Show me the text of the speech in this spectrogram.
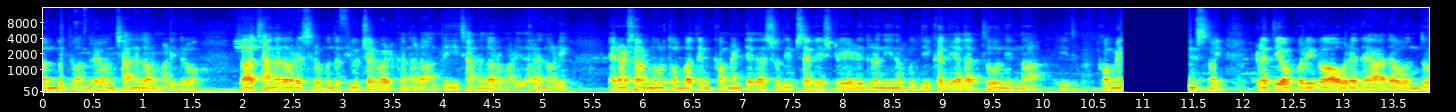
ಬಂದಿತ್ತು ಅಂದ್ರೆ ಒಂದು ಚಾನೆಲ್ ಅವ್ರು ಮಾಡಿದ್ರು. ಸೊ ಆ ಚಾನೆಲ್ ಅವ್ರ ಹೆಸರು ಬಂದು ಫ್ಯೂಚರ್ ವರ್ಲ್ಡ್ ಕನ್ನಡ ಅಂತ ಈ ಚಾನೆಲ್ ಅವ್ರು ಮಾಡಿದ್ದಾರೆ. ನೋಡಿ, ಎರಡು ಸಾವಿರದ ನೂರ ತೊಂಬತ್ತೆಂಟು ಕಮೆಂಟ್ ಇದೆ. ಸುದೀಪ್ ಸರ್ ಎಷ್ಟು ಹೇಳಿದ್ರು, ನೀನು ಬುದ್ಧಿ ಕಲಿಯಲತ್ತು ನಿನ್ನ ಇದು ಕಮೆಂಟ್ಸ್ ನೋಡಿ. ಪ್ರತಿಯೊಬ್ಬರಿಗೂ ಅವರದೇ ಆದ ಒಂದು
